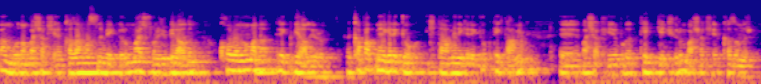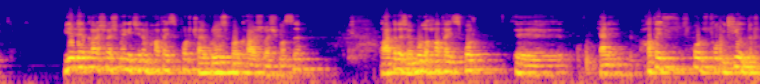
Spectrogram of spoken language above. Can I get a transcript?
Ben buradan Başakşehir'in kazanmasını bekliyorum. Maç sonucu bir aldım. Kolonuma da direkt bir alıyorum. Yani kapatmaya gerek yok. İki tahmine gerek yok. Tek tahmin e, Başakşehir burada tek geçiyorum. Başakşehir kazanır. Bir diğer karşılaşmaya geçelim. Hatay Spor Çaykur Rizespor karşılaşması. Arkadaşlar burada Hatay Spor e, yani Hatay Spor son 2 yıldır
